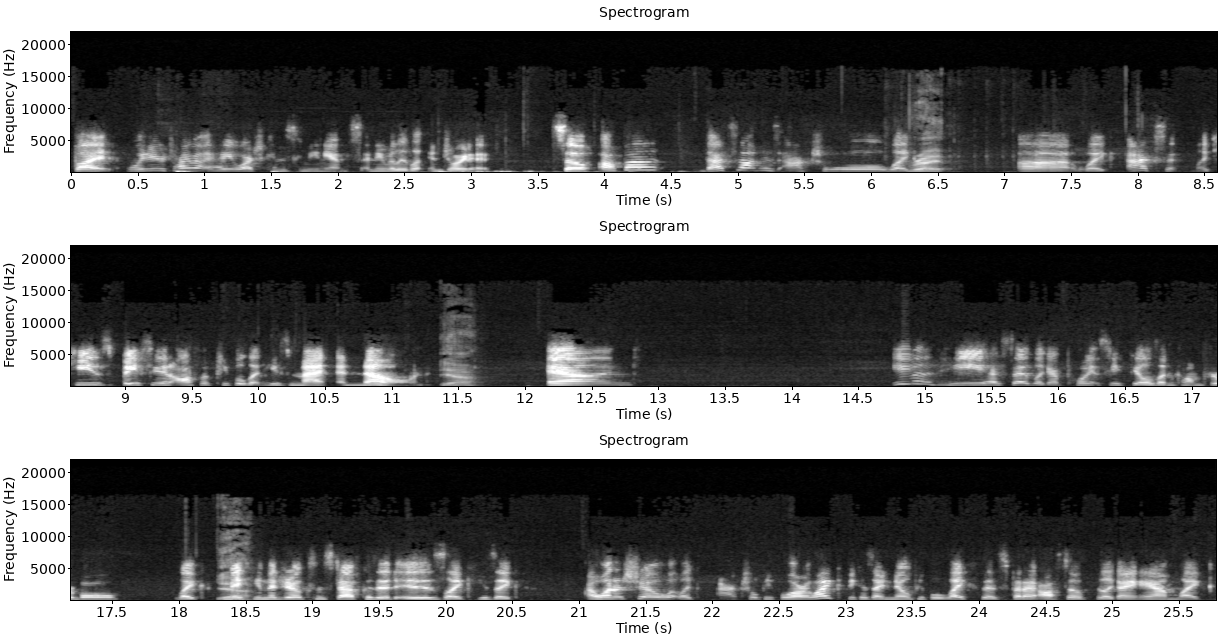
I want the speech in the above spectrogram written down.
but when you were talking about how you watched Kim's Convenience and you really enjoyed it, so Appa, that's not his actual like right. uh like accent. Like he's basing it off of people that he's met and known, Yeah. and even he has said like at points he feels uncomfortable like Yeah. making the jokes and stuff because it is like he's like I want to show what like actual people are like because I know people like this, but I also feel like I am like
